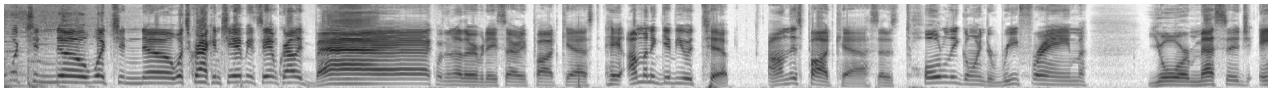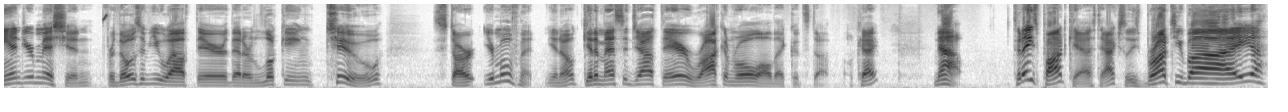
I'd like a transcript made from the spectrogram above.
what you know, what you know. What's cracking, champion? Sam Crowley back with another Everyday Saturday podcast. Hey, I'm going to give you a tip on this podcast that is totally going to reframe your message and your mission for those of you out there that are looking to start your movement. You know, get a message out there, rock and roll, all that good stuff. Okay? Now, today's podcast actually is brought to you by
